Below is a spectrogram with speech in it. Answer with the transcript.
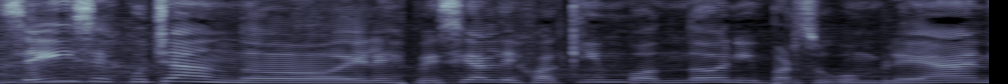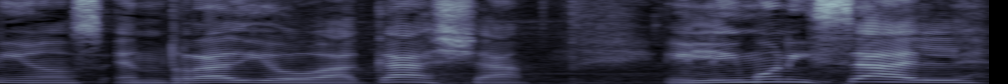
Seguís escuchando el especial de Joaquín Bondoni por su cumpleaños en Radio Acaya, en Limón y Sal.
